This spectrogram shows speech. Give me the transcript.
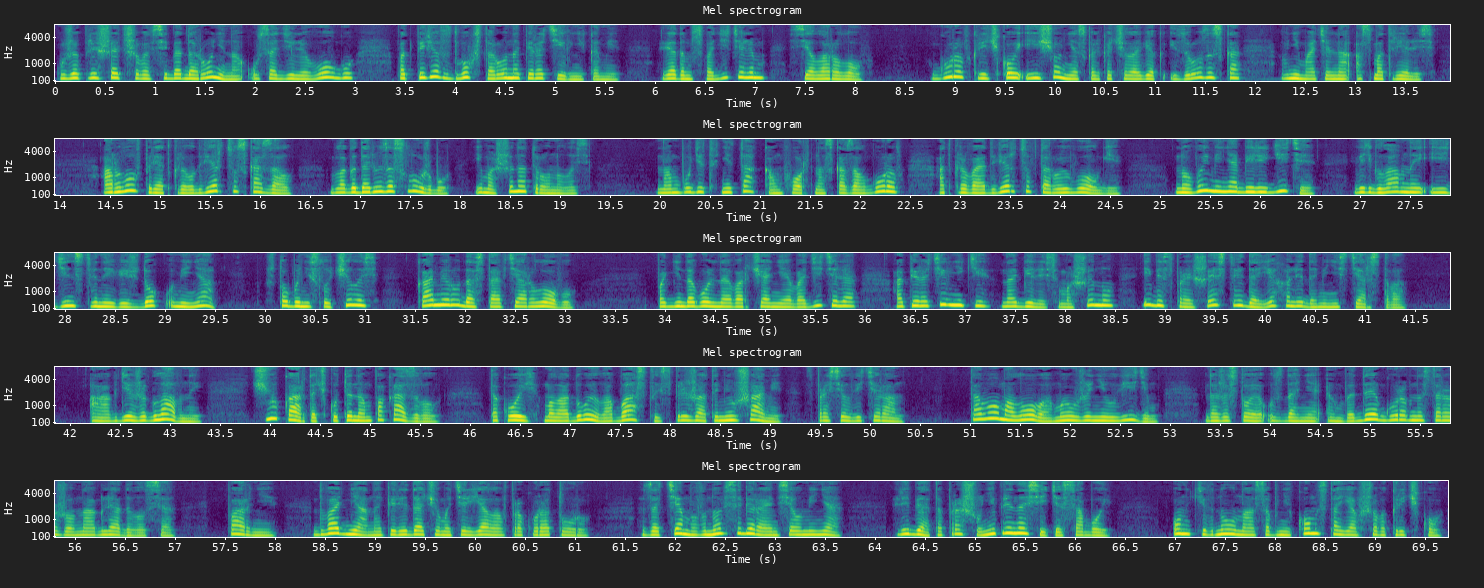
Уже пришедшего в себя Доронина усадили в «Волгу», подперев с двух сторон оперативниками. Рядом с водителем сел Орлов. Гуров, Кричко и еще несколько человек из розыска внимательно осмотрелись. Орлов приоткрыл дверцу, сказал «Благодарю за службу», и машина тронулась. «Нам будет не так комфортно», — сказал Гуров, открывая дверцу второй «Волги». «Но вы меня берегите, ведь главный и единственный вещдок у меня. Что бы ни случилось, камеру доставьте Орлову». Под недовольное ворчание водителя оперативники набились в машину и без происшествий доехали до министерства. «А где же главный? Чью карточку ты нам показывал?» Такой молодой, лобастый, с прижатыми ушами?» — спросил ветеран. «Того малого мы уже не увидим». Даже стоя у здания МВД, Гуров настороженно оглядывался. «Парни, два дня на передачу материала в прокуратуру. Затем вновь собираемся у меня. Ребята, прошу, не приносите с собой». Он кивнул на особняком стоявшего Кричко.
